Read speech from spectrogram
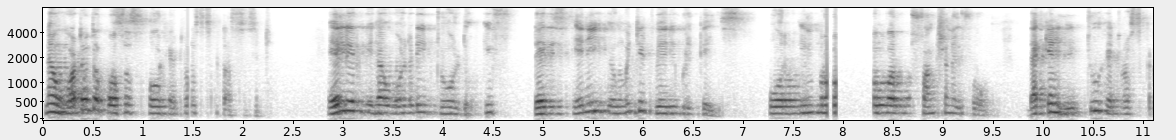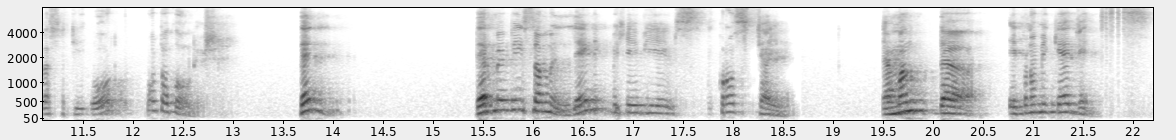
Now, what are the causes for heteroscedasticity? Earlier, we have already told if there is any omitted variable case or improper functional form that can lead to heteroscedasticity or autocorrelation. Then there may be some learning behaviors across time among the economic agents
